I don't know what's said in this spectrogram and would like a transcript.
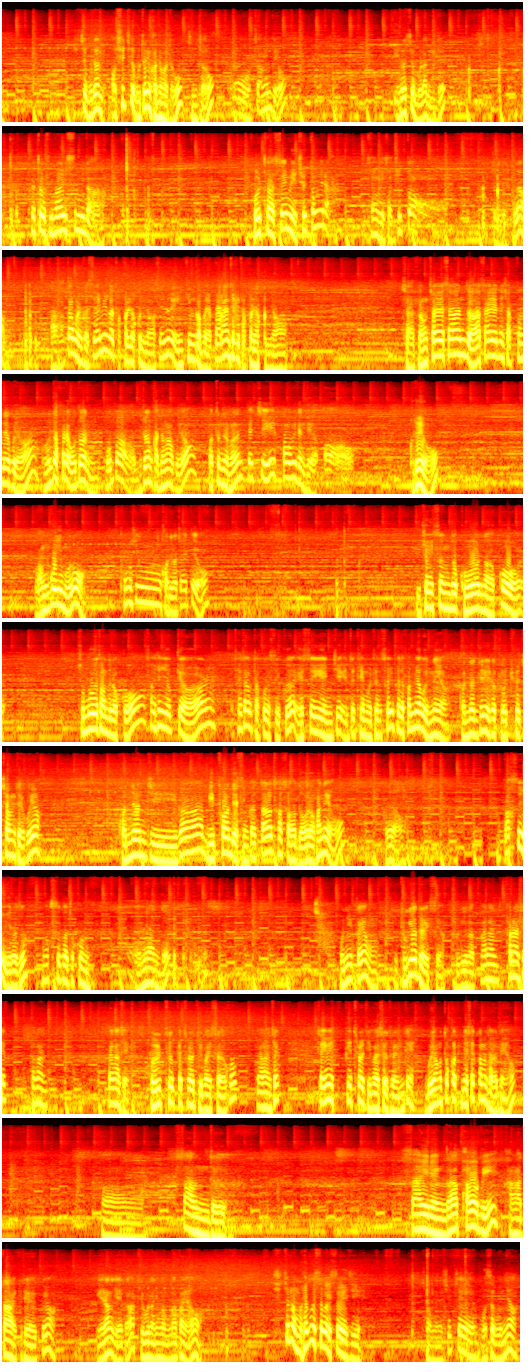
실제 무전, 어, 실제 무전이 가능하다고? 진짜로? 오, 짱인데요? 이럴 줄 몰랐는데? 페트롤 디바이스입니다. 볼타 세미 출동이라. 생각해서 출동. 있고요. 아, 아까 보니까 세미가 다 팔렸군요. 세미가 인기인가 봐요. 빨간색이 다 팔렸군요. 자, 경찰 사운드와 사이렌이 작동되고요. 응답하라 오던 오버 무전 가능하고요. 버튼 누르면 배지 파업이 된대요. 어, 그래요? 완고임으로 통신 거리가 짧대요. 2023년도 9월에 나왔고 중국에서 만들었고 36개월 회사를 닫고 있을 수 있고요. SANG 엔터테인먼트에서 수입해서 판매하고 있네요. 건전지는 이렇게 교체하면 되고요. 건전지가 미포함되어 있으니까 따로 타서 넣으라고 하네요. 그래요. 박스에 왜 이러죠? 박스가 조금 애매한데? 자, 보니까요. 두 개가 들어있어요. 두 개가 빨간, 파란색, 빨간, 빨간색. 볼트 페트롤 디바이스하고 빨간색 세미 페트롤 디바이스가 들어있는데 모양은 똑같은데 색감은 다르네요. 어, 사운드, 사이렌과 파워비 강하다 이렇게 되어 있고요. 얘랑 얘가 들고 다니는 건가 봐요. 실제로 한번 해볼 수가 있어야지. 저는 실제 모습은요.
